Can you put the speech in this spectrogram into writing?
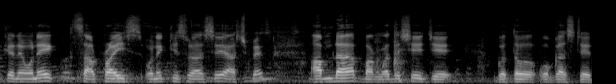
এখানে অনেক সারপ্রাইজ অনেক কিছু আছে, আসবেন। আমরা বাংলাদেশে যে গত অগাস্টের,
